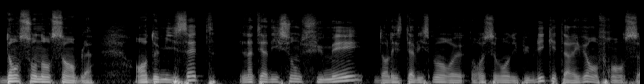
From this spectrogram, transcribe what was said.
dans son ensemble. En 2007, l'interdiction de fumer dans les établissements re- recevant du public est arrivée en France.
